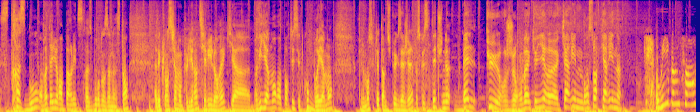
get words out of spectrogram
Strasbourg. On va d'ailleurs en parler de Strasbourg dans un instant avec l'ancien Montpellierin Thierry Loret qui a brillamment remporté cette coupe. Brillamment, finalement, c'est peut-être un petit peu exagéré parce que c'était une belle purge. On va accueillir euh, Karine. Bonsoir Karine. Oui, bonsoir.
